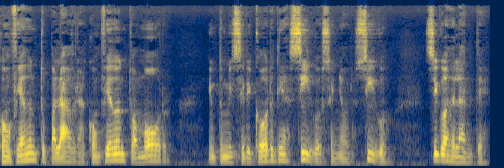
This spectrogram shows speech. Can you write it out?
Confiado en tu palabra, confiado en tu amor, en tu misericordia, sigo, Señor, sigo, sigo adelante.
